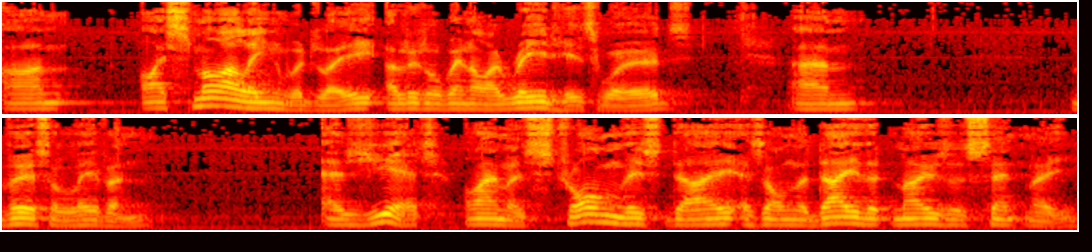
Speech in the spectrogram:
Um, I smile inwardly a little when I read his words. Um, verse 11 As yet I am as strong this day as on the day that Moses sent me.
